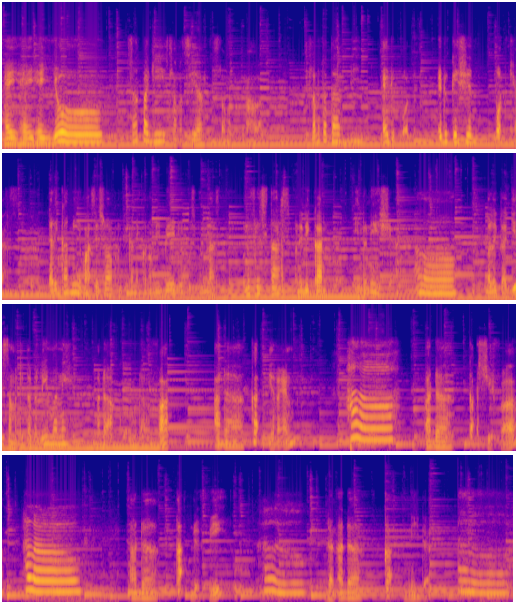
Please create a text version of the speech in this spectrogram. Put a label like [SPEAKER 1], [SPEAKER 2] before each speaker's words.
[SPEAKER 1] Hey hey hey yo. Selamat pagi, selamat siang, selamat malam. Selamat datang di EduPod Education Podcast. Dari kami mahasiswa Pendidikan Ekonomi B 2019 Universitas Pendidikan Indonesia. Halo. Balik lagi sama kita berlima nih. Ada aku Dava. Ada Kak Iren.
[SPEAKER 2] Halo.
[SPEAKER 1] Ada Kak Shiva.
[SPEAKER 2] Halo.
[SPEAKER 1] Ada Kak Devi. Dan ada Kak Nida
[SPEAKER 2] Halo.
